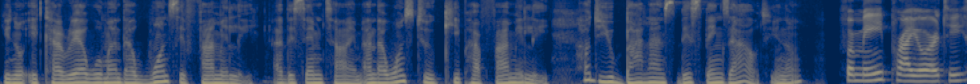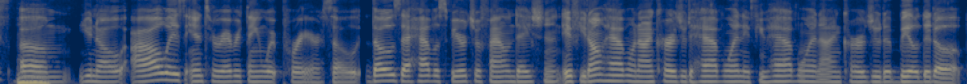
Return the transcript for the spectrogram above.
you know, a career woman that wants a family at the same time and that wants to keep her family, how do you balance these things out, you know? For me, priorities. Mm-hmm. Um, you know, I always enter everything with prayer. So those that have a spiritual foundation, if you don't have one, I encourage you to have one. If you have one, I encourage you to build it up.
